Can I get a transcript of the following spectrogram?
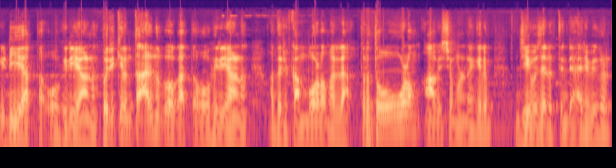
ഇടിയാത്ത ഓഹരിയാണ്. ഒരിക്കലും താഴ്ന്നു പോകാത്ത ഓഹരിയാണ്. അതൊരു കമ്പോളമല്ല. എത്രത്തോളം ആവശ്യമുണ്ടെങ്കിലും ജീവജലത്തിന്റെ അരുവികൾ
